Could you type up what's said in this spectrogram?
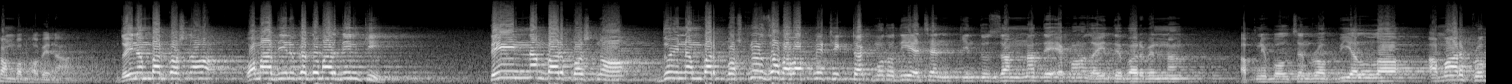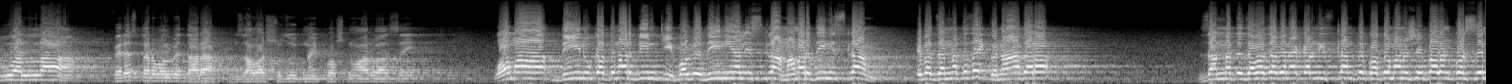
সম্ভব হবে না। দুই নম্বর প্রশ্ন ওমা দিনুকা, তোমার দিন কি? তিন নাম্বার প্রশ্ন, দুই নাম্বার প্রশ্নের জবাব আপনি ঠিকঠাক মতো দিয়েছেন, কিন্তু জান্নাতে এখনও যাইতে পারবেন না। আপনি বলছেন, রব্বি আল্লাহ, আমার প্রভু আল্লাহ। ফেরেস্তার বলবে তারা যাওয়ার সুযোগ নাই, প্রশ্ন আরও আছে। ওমা দিন উকা তোমার দিন কি? বলবে দিন ইয়াল ইসলাম, আমার দিন ইসলাম। এবার জান্নাতে যাই? না, দাঁড়া। জান্নাতে যাওয়া যাবে না, কারণ ইসলাম তো কত মানুষই পালন করছেন,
